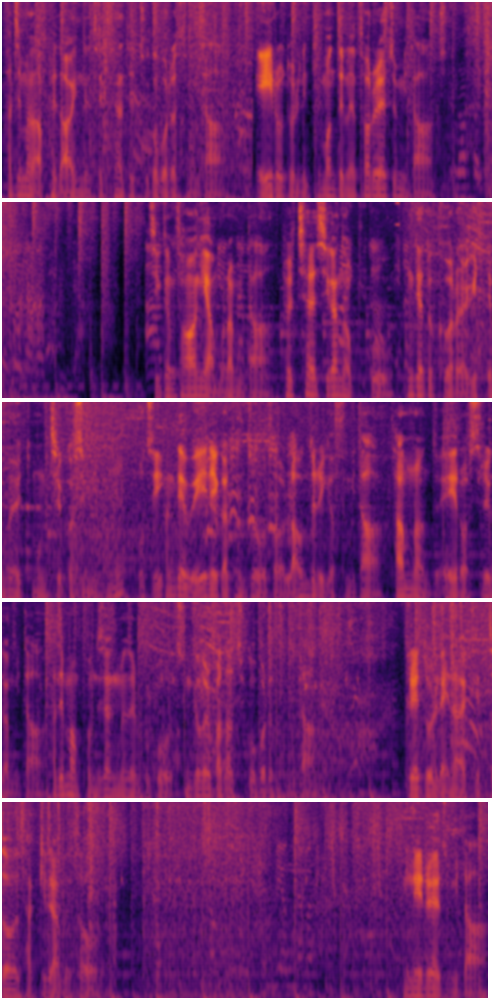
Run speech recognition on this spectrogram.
하지만 앞에 나와 있는 제트한테 죽어버렸습니다. A로 돌린 팀원들은 설을 해줍니다. 지금 상황이 암울합니다. 설치할 시간은 없고 상대도 그걸 알기 때문에 도망칠 것입니다. 응? 뭐지? 상대 웨이레가 던져서 라운드를 이겼습니다. 다음 라운드 A 러쉬를 갑니다. 하지만 범죄 장면을 보고 충격을 받아 죽어버렸습니다. 그래도 레나 개쩌는 4킬을 하면서 승리를 해줍니다.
